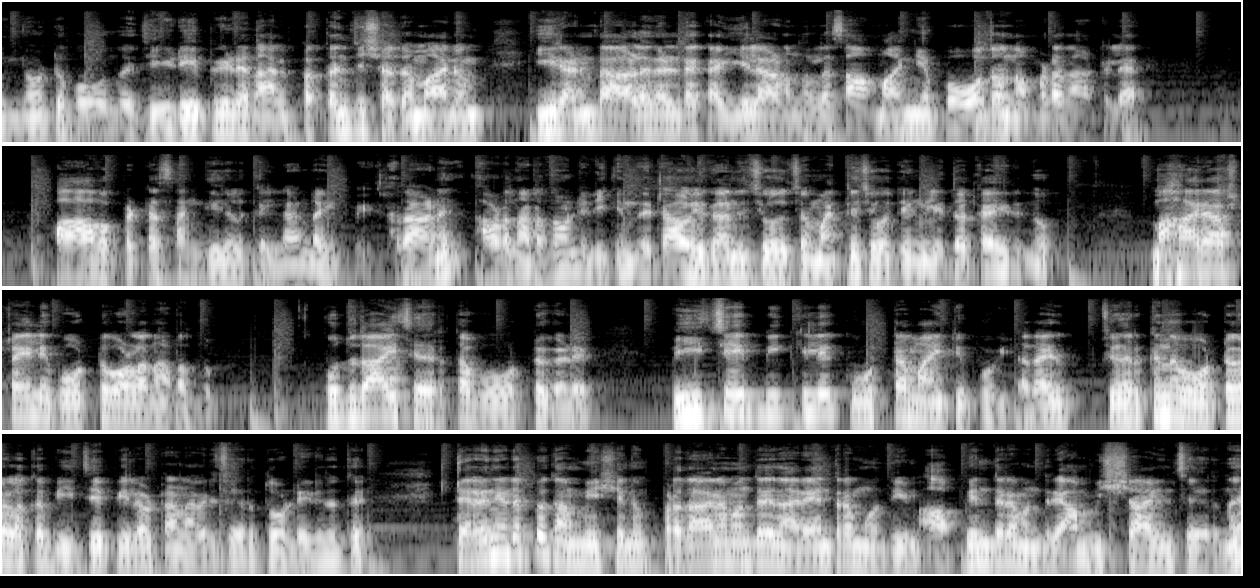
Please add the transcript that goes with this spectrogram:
മുന്നോട്ട് പോകുന്നത്. ജി ഡി പിയുടെ നാൽപ്പത്തഞ്ച് ശതമാനം ഈ രണ്ടാളുകളുടെ കയ്യിലാണെന്നുള്ള സാമാന്യ ബോധം നമ്മുടെ നാട്ടിലെ പാവപ്പെട്ട സംഘികൾക്ക് ഇല്ലാണ്ടായിപ്പോയി അതാണ് അവിടെ നടന്നുകൊണ്ടിരിക്കുന്നത്. രാഹുൽ ഗാന്ധി ചോദിച്ച മറ്റ് ചോദ്യങ്ങൾ ഇതൊക്കെ ആയിരുന്നു. മഹാരാഷ്ട്രയിൽ വോട്ട് കൊള്ള നടന്നു. പുതുതായി ചേർത്ത വോട്ടുകൾ ബി ജെ പിക്ക് കൂട്ടമായിട്ട് പോയി. അതായത് ചേർക്കുന്ന വോട്ടുകളൊക്കെ ബി ജെ പിയിലോട്ടാണ് അവർ ചേർത്തുകൊണ്ടിരുന്നത്. തെരഞ്ഞെടുപ്പ് കമ്മീഷനും പ്രധാനമന്ത്രി നരേന്ദ്രമോദിയും ആഭ്യന്തരമന്ത്രി അമിത്ഷായും ചേർന്ന്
